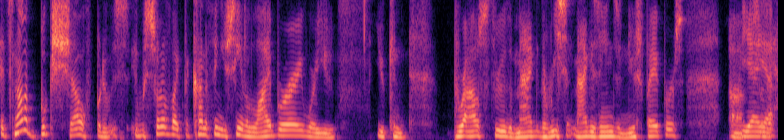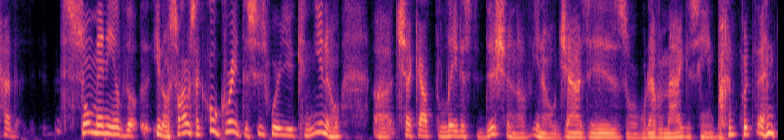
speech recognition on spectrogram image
it's not a bookshelf, but it was it was sort of like the kind of thing you see in a library where you you can browse through the mag the recent magazines and newspapers. Uh, yeah, so yeah. They had so many of the, you know, so I was like, oh, great, this is where you can, you know, uh, check out the latest edition of, you know, Jazz Is or whatever magazine. But but then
